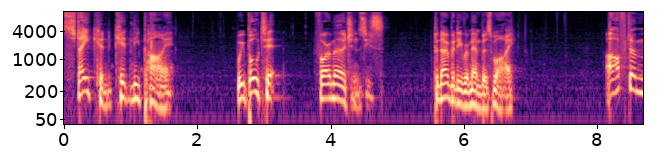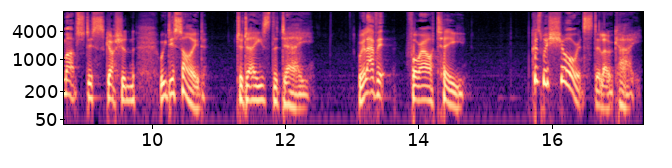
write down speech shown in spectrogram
steak and kidney pie. We bought it for emergencies, but nobody remembers why. After much discussion, we decide today's the day. We'll have it for our tea, because we're sure it's still okay.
